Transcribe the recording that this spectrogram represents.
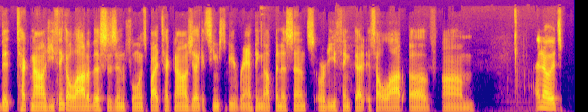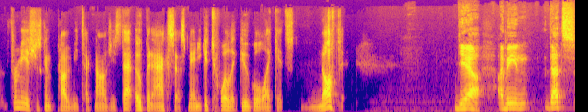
the technology? You think a lot of this is influenced by technology? Like it seems to be ramping up in a sense, or do you think that it's a lot of um, I know it's for me, it's just going to probably be technology. It's that open access, man. You could toilet Google like it's nothing. Yeah, I mean that's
